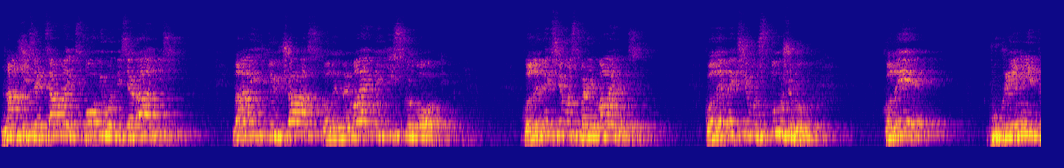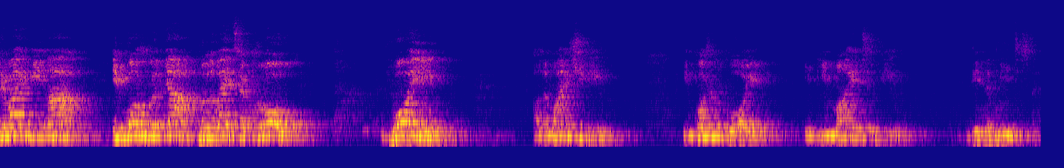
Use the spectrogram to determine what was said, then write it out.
наші серця мають сповнюватися радістю. Навіть в той час, коли ми маємо якісь скорботи, коли ми чимось переймаємося, коли ми чимось тужимо, коли в Україні триває війна і кожного дня проливається кров воїнів, але маючи віру, і кожен воїн, який має цю віру, він не боїться смерті.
